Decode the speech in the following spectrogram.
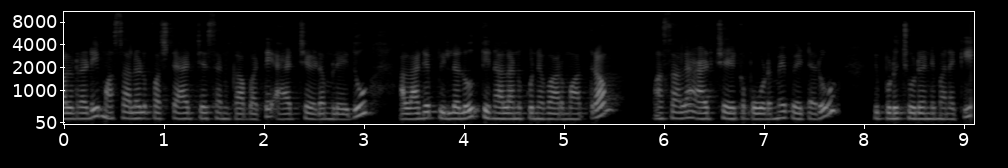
ఆల్రెడీ మసాలాలు ఫస్ట్ యాడ్ చేశాను కాబట్టి యాడ్ చేయడం లేదు. అలాగే పిల్లలు తినాలనుకునే వారు మాత్రం మసాలా యాడ్ చేయకపోవడమే బెటరు. ఇప్పుడు చూడండి మనకి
